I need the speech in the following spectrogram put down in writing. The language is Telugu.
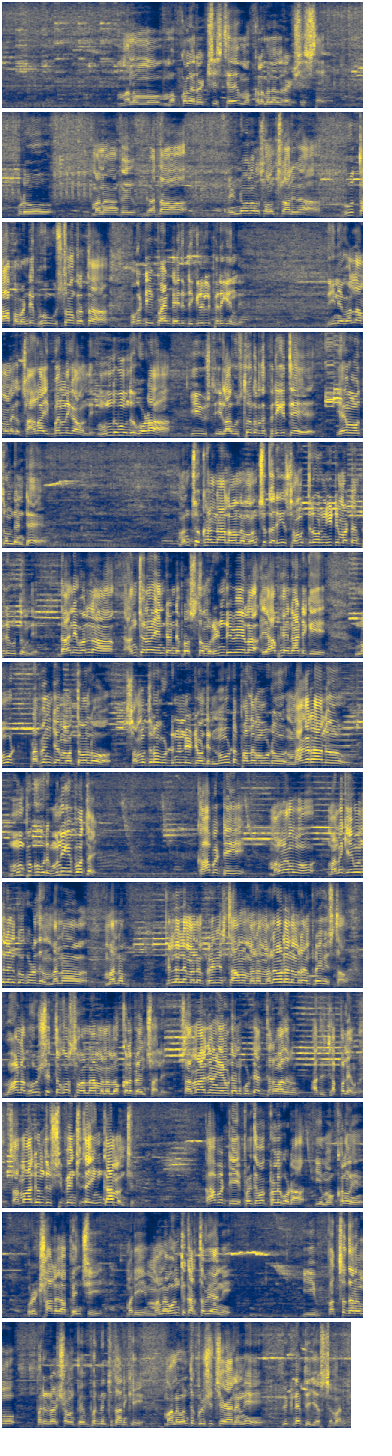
మనము మొక్కల్ని రక్షిస్తే మొక్కలు మనల్ని రక్షిస్తాయి. ఇప్పుడు మన గత రెండు వందల సంవత్సరాలుగా భూతాపం అంటే భూ ఉష్ణోగ్రత ఒకటి పాయింట్ ఐదు డిగ్రీలు పెరిగింది. దీనివల్ల మనకు చాలా ఇబ్బందిగా ఉంది. ముందు ముందు కూడా ఈ ఇలా ఉష్ణోగ్రత పెరిగితే ఏమవుతుందంటే మంచు ఖండాలు ఉన్న మంచు కరిగి సముద్రంలో నీటి మట్టం పెరుగుతుంది. దానివల్ల అంచనా ఏంటంటే ప్రస్తుతం రెండు వేల యాభై నాటికి నూ ప్రపంచం మొత్తంలో సముద్రం ఒడ్డున ఉండేటువంటి నూట పదమూడు నగరాలు ముంపుకు గురి మునిగిపోతాయి. కాబట్టి మనము మనకేముందని అనుకోకూడదు. మన మన పిల్లల్ని మనం ప్రేమిస్తాము మన మనవలను మనం ప్రేమిస్తాం. వాళ్ళ భవిష్యత్తు కోసమన్నా మనం మొక్కలు పెంచాలి. సమాజం ఏమిటనుకుంటే అది తర్వాత అది చెప్పలేము. సమాజం దృష్టి పెంచితే ఇంకా మంచిది. కాబట్టి ప్రతి ఒక్కళ్ళు కూడా ఈ మొక్కల్ని వృక్షాలుగా పెంచి మరి మన వంతు కర్తవ్యాన్ని ఈ పచ్చదనము పరిరక్షణ పెంపొందించడానికి మన వంతు కృషి చేయాలని విజ్ఞప్తి చేస్తున్నాను.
